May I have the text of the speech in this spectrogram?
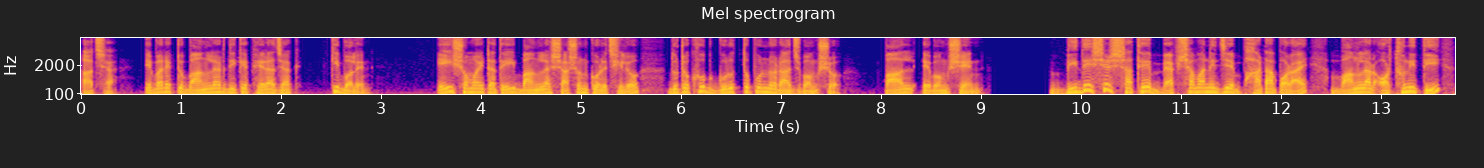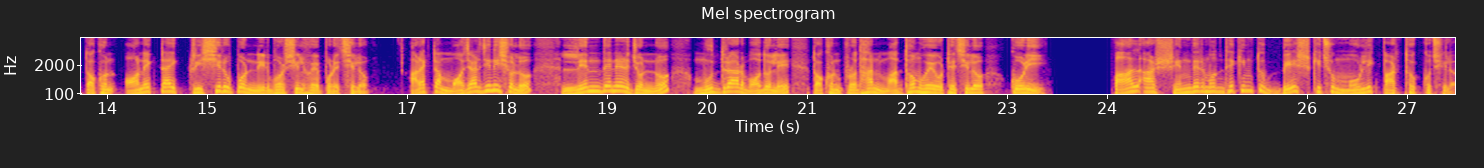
আচ্ছা এবার একটু বাংলার দিকে ফেরা যাক, কি বলেন? এই সময়টাতেই বাংলা শাসন করেছিল দুটো খুব গুরুত্বপূর্ণ রাজবংশ, পাল এবং সেন। বিদেশের সাথে ব্যবসা বাণিজ্যে ভাটা পড়ায় বাংলার অর্থনীতি তখন অনেকটাই কৃষির উপর নির্ভরশীল হয়ে পড়েছিল। আরেকটা মজার জিনিস হল, লেনদেনের জন্য মুদ্রার বদলে তখন প্রধান মাধ্যম হয়ে উঠেছিল করি পাল আর সেনদের মধ্যে কিন্তু বেশ কিছু মৌলিক পার্থক্য ছিল।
